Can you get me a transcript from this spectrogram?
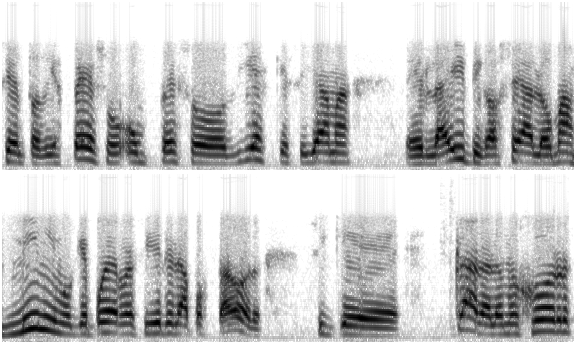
110 pesos, un peso 10 que se llama en la hípica, o sea, lo más mínimo que puede recibir el apostador. Así que, claro, a lo mejor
